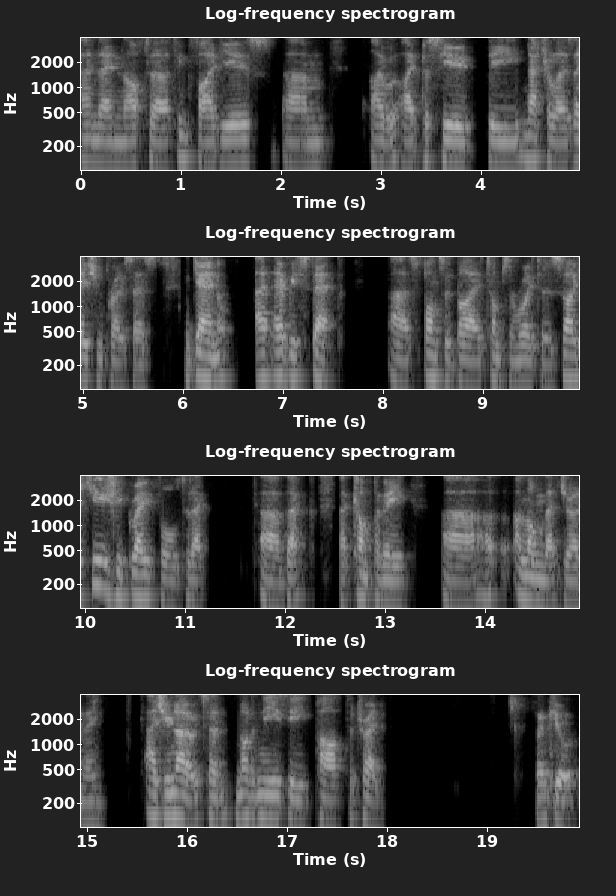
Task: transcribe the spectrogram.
and then after I think five years, um, I, I, pursued the naturalization process again at every step, uh, sponsored by Thomson Reuters. So I'm hugely grateful to that uh, that that company uh, along that journey. As you know, it's a, not an easy path to tread. Thank you.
